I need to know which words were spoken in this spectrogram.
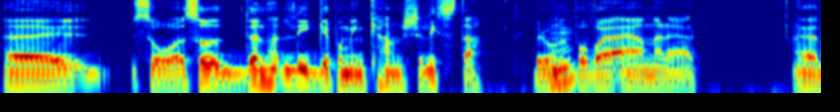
Eh, så, så den ligger på min kanske-lista, beroende Mm. på vad jag är när det är. Eh,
